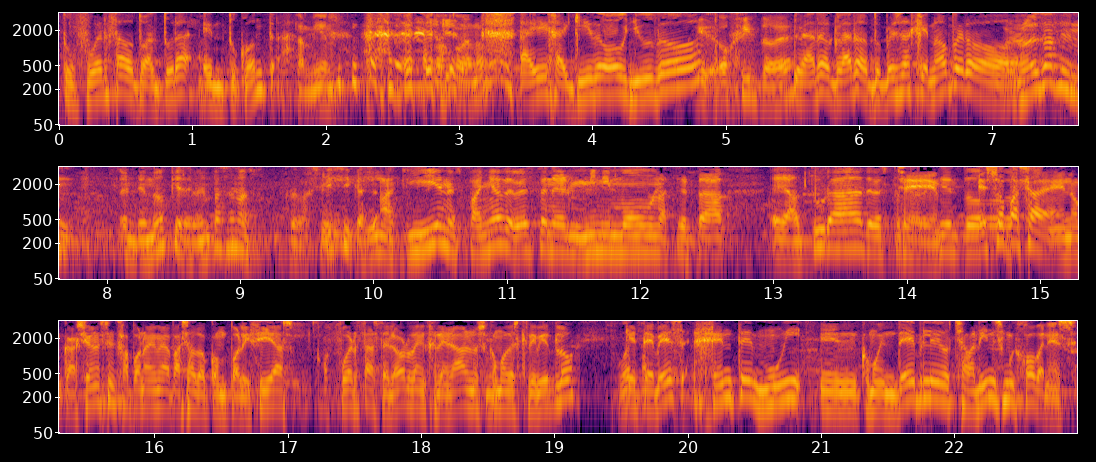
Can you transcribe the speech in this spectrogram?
tu fuerza o tu altura en tu contra. También. Ojo, ¿no? Ahí, Haikido, Judo. Ojito, ¿eh? Claro, claro, tú piensas que no, pero. Pero no les hacen, entiendo que deben pasar unas pruebas físicas. Aquí en España debes tener mínimo una cierta eh, altura, debes Sí, ciento- eso pasa en ocasiones en Japón a mí me ha pasado con policías, fuerzas del orden en general, no sé cómo describirlo, que te ves gente muy eh, como endeble o chavalines muy jóvenes.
